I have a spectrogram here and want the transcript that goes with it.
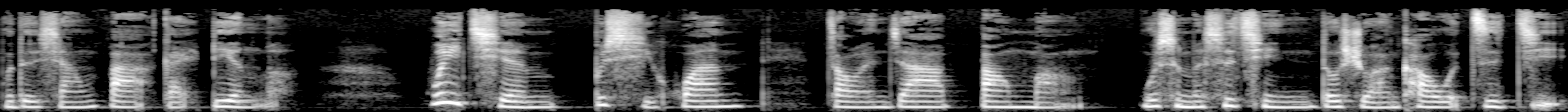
我的想法改变了。我以前不喜欢找人家帮忙，我什么事情都喜欢靠我自己，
